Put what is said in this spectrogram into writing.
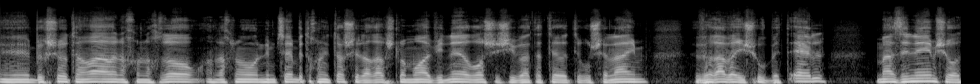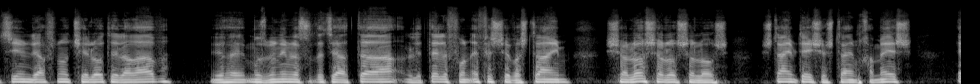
אה, ברשות הרב, אנחנו נחזור. אנחנו נמצאים בתוכניתו של הרב שלמה אבינר, ראש ישיבת עטרת ירושלים ורב היישוב בית אל. מאזינים שרוצים להפנות שאלות אל הרב, אה, מוזמנים לעשות את זה עתה לטלפון 072-333-2925, 072-333-2925,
